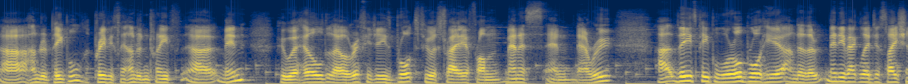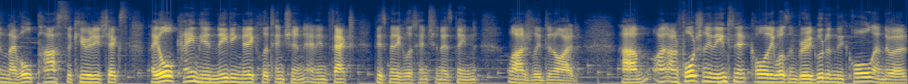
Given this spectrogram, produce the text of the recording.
uh, 100 people, previously 120 uh, men, who were held. They were refugees brought to Australia from Manus and Nauru. Uh, these people were all brought here under the Medevac legislation. They've all passed security checks. They all came here needing medical attention, and in fact, this medical attention has been largely denied. Um, unfortunately, the internet quality wasn't very good in the call, and there were,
